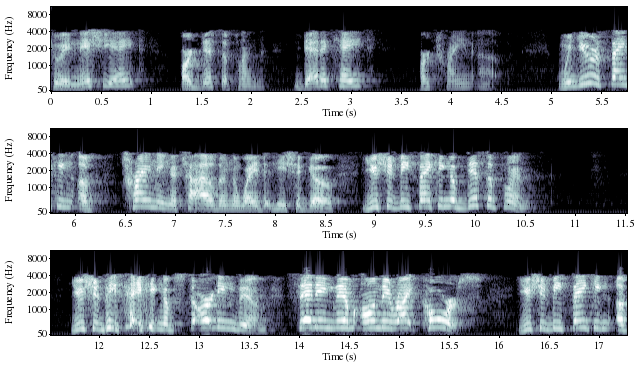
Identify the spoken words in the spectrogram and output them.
to initiate or discipline, dedicate or train up. When you're thinking of training a child in the way that he should go, you should be thinking of discipline. You should be thinking of starting them, setting them on the right course. You should be thinking of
